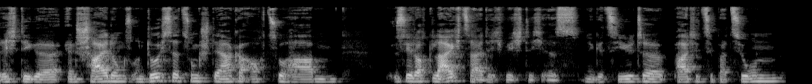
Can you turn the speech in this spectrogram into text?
richtige Entscheidungs- und Durchsetzungsstärke auch zu haben, es jedoch gleichzeitig wichtig ist, eine gezielte Partizipation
